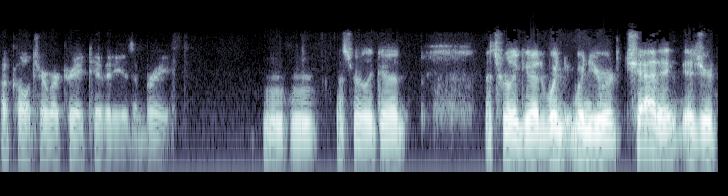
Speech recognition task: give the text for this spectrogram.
a culture where creativity is embraced? Mm-hmm. That's really good. That's really good. When when you were chatting, as you're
